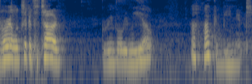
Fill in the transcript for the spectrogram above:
Alright, looks like it's a tie. Green voted me out. Huh, how convenient.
